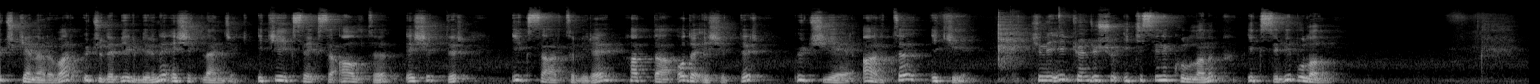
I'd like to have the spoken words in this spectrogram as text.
3 kenarı var. Üçü de birbirine eşitlenecek. 2x eksi 6 eşittir. x artı 1'e hatta o da eşittir. 3y artı 2'ye. Şimdi ilk önce şu ikisini kullanıp x'i bir bulalım.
